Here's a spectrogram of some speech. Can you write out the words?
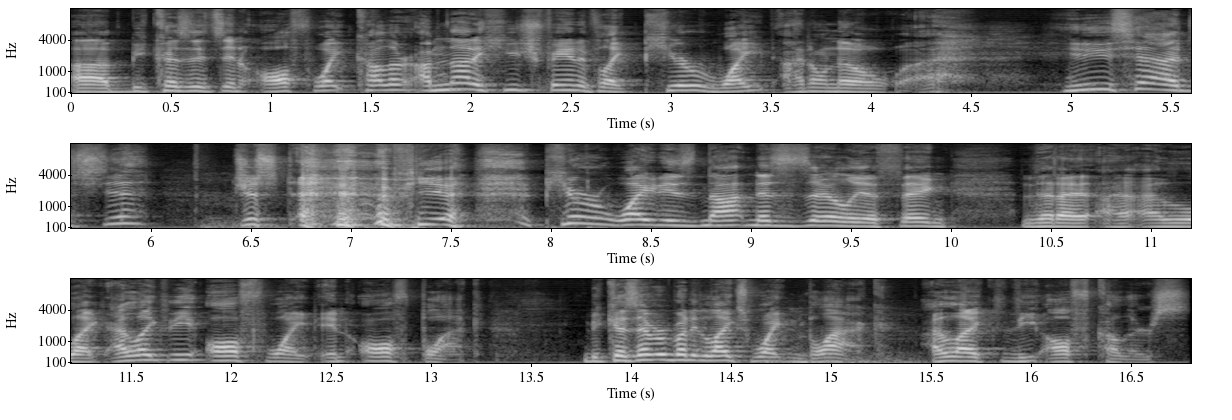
uh, because it's an off-white color. I'm not a huge fan of like pure white. I don't know. He's just, just pure white is not necessarily a thing that I, I, I like. I like the off-white and off-black because everybody likes white and black. I like the off colors.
